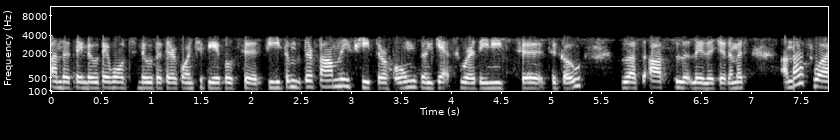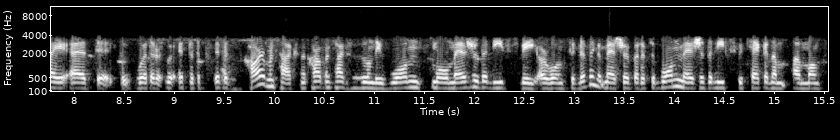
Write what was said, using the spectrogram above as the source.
and that they know they want to know that they're going to be able to feed them, their families, keep their homes, and get to where they need to, to go. So that's absolutely legitimate, and that's why uh, the, whether if, it, if it's a carbon tax, and the carbon tax is only one small measure that needs to be, or one significant measure, but it's one measure that needs to be taken amongst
